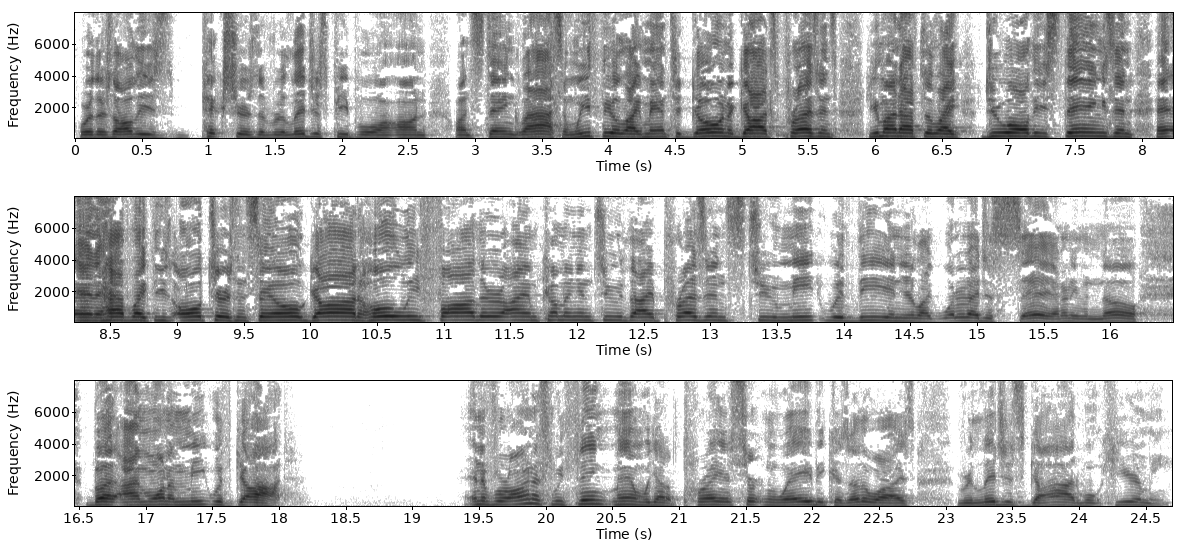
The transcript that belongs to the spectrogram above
where there's all these pictures of religious people on, on stained glass. And we feel like, man, to go into God's presence, you might have to like do all these things and, and, and have like these altars and say, oh God, Holy Father, I am coming into thy presence to meet with thee. And you're like, what did I just say? I don't even know. But I want to meet with God. And if we're honest, we think, man, we got to pray a certain way because otherwise religious God won't hear me.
